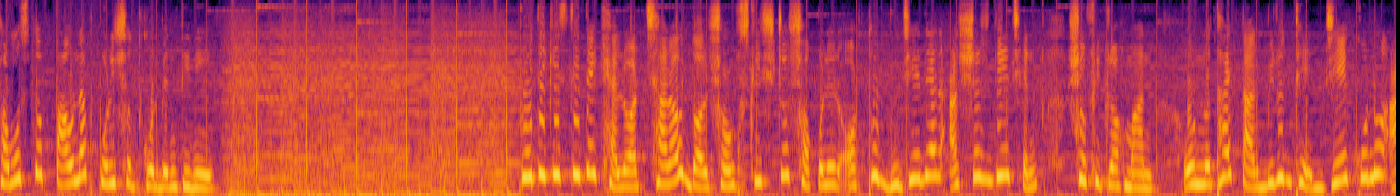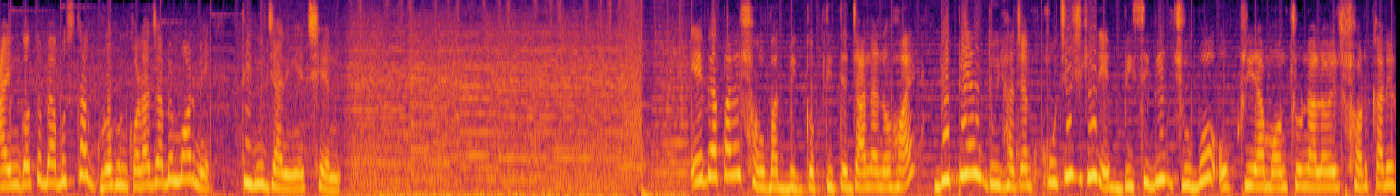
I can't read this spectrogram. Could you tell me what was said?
সমস্ত পাওনা পরিশোধ করবেন তিনি। প্রতি কিস্তিতে খেলোয়াড় ছাড়াও দল সংশ্লিষ্ট সকলের অর্থ বুঝিয়ে দেওয়ার আশ্বাস দিয়েছেন শফিক রহমান। অন্যথায় তার বিরুদ্ধে যে কোনো আইনগত ব্যবস্থা গ্রহণ করা যাবে মর্মে তিনি জানিয়েছেন। এ ব্যাপারে সংবাদ বিজ্ঞপ্তিতে জানানো হয়, বিপিএল দুই হাজার পঁচিশ ঘিরে বিসিবির যুব ও ক্রীড়া মন্ত্রণালয়ের সরকারের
